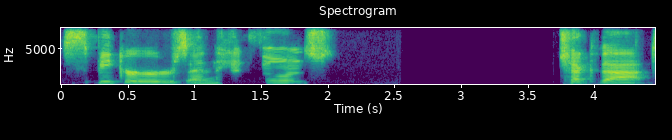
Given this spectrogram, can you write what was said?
speakers and headphones check that.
